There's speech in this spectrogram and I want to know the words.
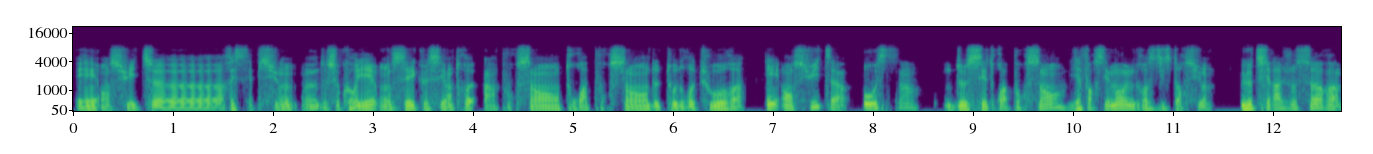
et ensuite euh, réception de ce courrier, on sait que c'est entre 1%, 3% de taux de retour. Et ensuite, au sein de ces 3%, il y a forcément une grosse distorsion le tirage au sort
